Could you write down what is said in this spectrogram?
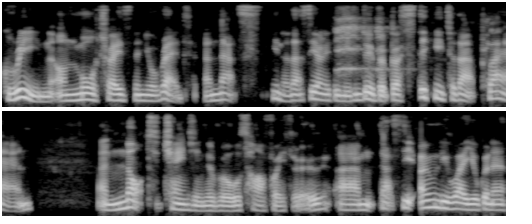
green on more trades than you're red, and that's you know that's the only thing you can do. But by sticking to that plan and not changing the rules halfway through, um, that's the only way you're going to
